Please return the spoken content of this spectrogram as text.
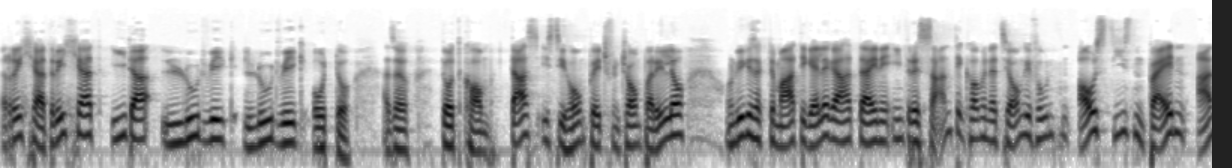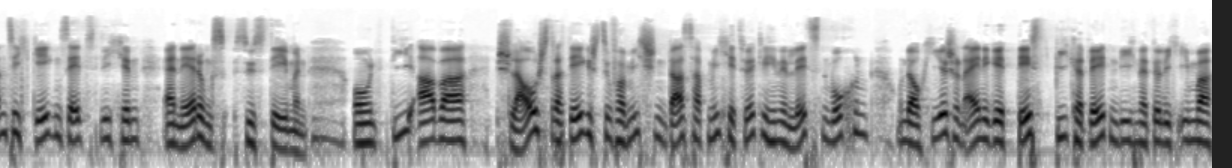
Richard Richard Ida Ludwig Ludwig Otto. Also .com. Das ist die Homepage von John Parillo. Und wie gesagt, der Marty Gallagher hat da eine interessante Kombination gefunden aus diesen beiden an sich gegensätzlichen Ernährungssystemen. Und die aber schlau strategisch zu vermischen, das hat mich jetzt wirklich in den letzten Wochen und auch hier schon einige Test-Peak-Athleten, die ich natürlich immer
